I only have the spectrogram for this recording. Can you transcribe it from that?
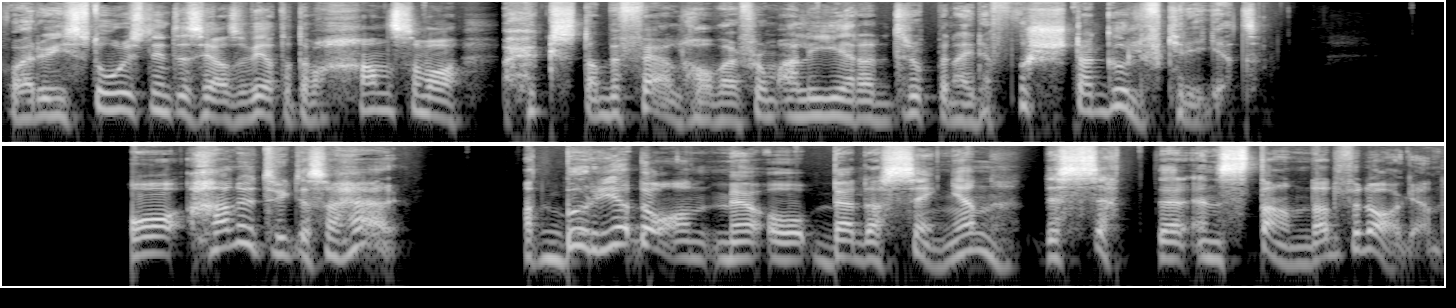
Och är du historiskt intresserad så vet att det var han som var högsta befälhavare för de allierade trupperna i det första Gulfkriget. Och han uttryckte så här, att börja dagen med att bädda sängen, det sätter en standard för dagen.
